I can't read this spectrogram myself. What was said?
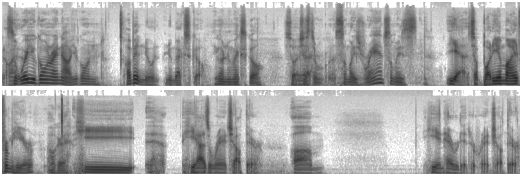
know So I, where are you going right now? You're going. I'm in New New Mexico You're going to New Mexico. so It's just a, somebody's ranch. Somebody's. yeah it's a buddy of mine from here Okay. he he has a ranch out there. Um, he inherited a ranch out there.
